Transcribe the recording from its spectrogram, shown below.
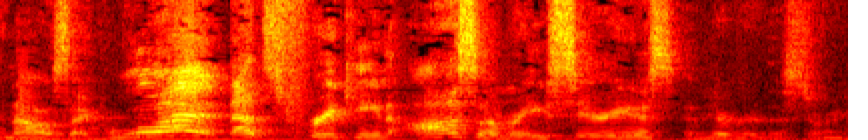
And I was like, what? That's freaking awesome. Are you serious? Have you ever heard this story?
